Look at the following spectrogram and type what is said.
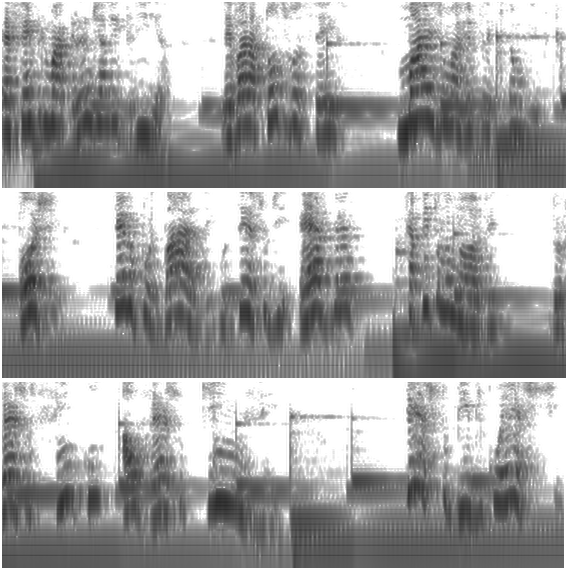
É sempre uma grande alegria levar a todos vocês mais uma reflexão bíblica. Hoje, tendo por base o texto de Esdras, capítulo 9, do verso 5 ao verso 15. Texto bíblico este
